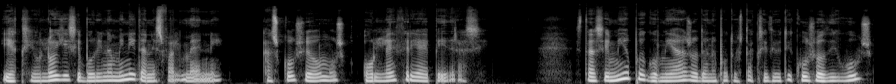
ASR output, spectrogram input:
Η αξιολόγηση μπορεί να μην ήταν εσφαλμένη, ασκούσε όμως ολέθρια επίδραση. Στα σημεία που εγκομιάζονταν από τους ταξιδιωτικούς οδηγούς,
